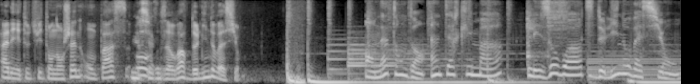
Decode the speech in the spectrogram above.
Allez, tout de suite on enchaîne, on passe Merci aux awards de l'innovation. En attendant Interclimat, les Awards de l'innovation.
